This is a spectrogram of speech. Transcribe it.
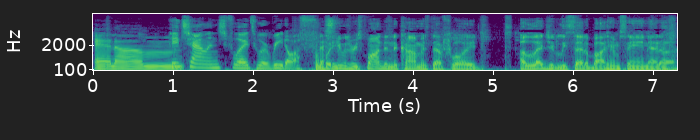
and um, He challenged Floyd to a read off. But he was responding to comments that Floyd allegedly said about him saying that uh,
